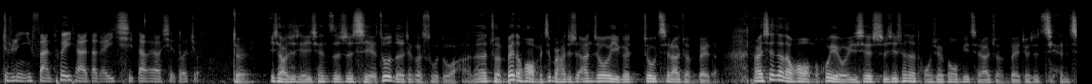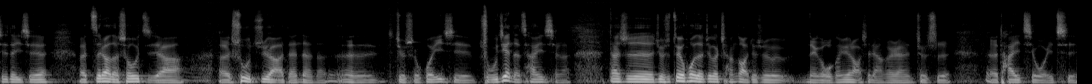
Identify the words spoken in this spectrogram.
就是你反推一下，大概一期大概要写多久？对，一小时写一千字是写作的这个速度啊。那准备的话，我们基本上就是按周一个周期来准备的。当然现在的话，我们会有一些实习生的同学跟我们一起来准备，就是前期的一些呃资料的收集啊。呃，数据啊等等的，呃，就是会一起逐渐的参与起来，但是就是最后的这个成稿，就是那个我跟岳老师两个人，就是呃他一起我一起，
